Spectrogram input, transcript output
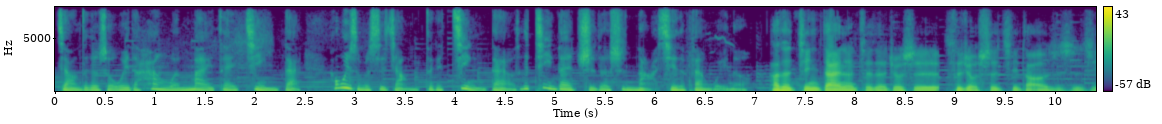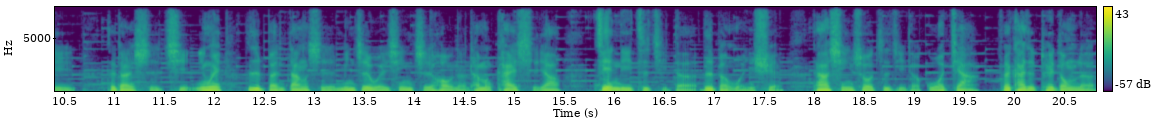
讲这个所谓的汉文脉在近代，他为什么是讲这个近代啊？这个近代指的是哪些的范围呢？他的近代呢，指的就是十九世纪到二十世纪。这段时期，因为日本当时明治维新之后呢，他们开始要建立自己的日本文学，他要形塑自己的国家，所以开始推动了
